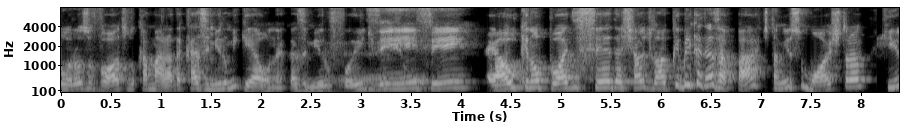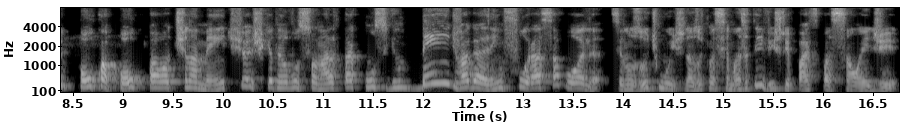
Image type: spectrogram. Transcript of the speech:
valoroso voto do camarada Casimiro Miguel, né? Casimiro foi de. Sim, sim. É algo que não pode ser deixado de lado. Porque, brincadeiras à parte, também isso mostra que, pouco a pouco, paulatinamente, a esquerda revolucionária está conseguindo, bem devagarinho, furar essa bolha. Se nos últimos, nas últimas semanas você tem visto participação aí de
